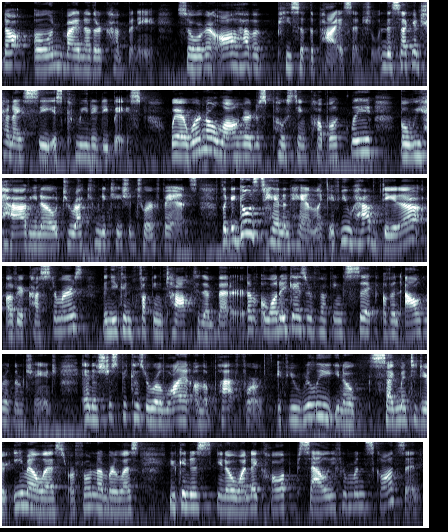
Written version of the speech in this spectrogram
not owned by another company. So we're gonna all have a piece of the pie essentially. And the second trend I see is community-based, where we're no longer just posting publicly, but we have, you know, direct communication to our fans. Like it goes hand in hand. Like if you have data of your customers, then you can fucking talk to them better. Um, a lot of you guys are fucking sick of an algorithm change. And it's just because you're reliant on the platform. If you really, you know, segmented your email list or phone number list, you can just just, you know, one day call up Sally from Wisconsin.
